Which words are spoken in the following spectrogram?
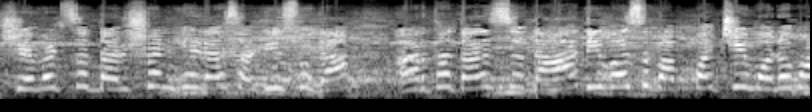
शेवटचं दर्शन घेण्यासाठी सुद्धा अर्थातच दहा दिवस बाप्पाची मनोभाव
